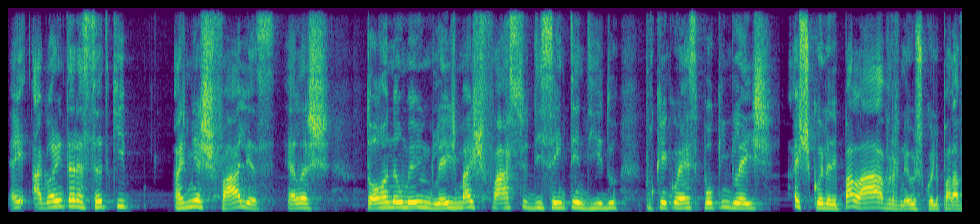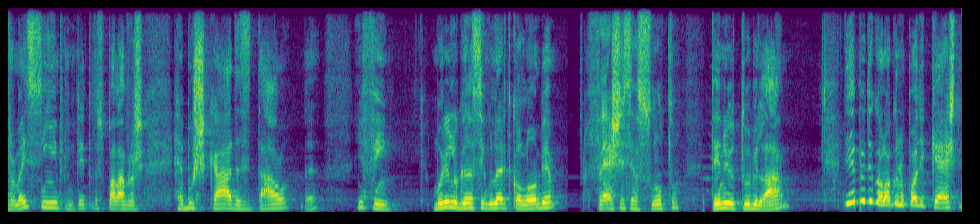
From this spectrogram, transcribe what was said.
é, agora é interessante que as minhas falhas, elas tornam o meu inglês mais fácil de ser entendido por quem conhece pouco inglês. A escolha de palavras, né? Eu escolho palavras mais simples, não tem tantas palavras rebuscadas e tal, né? Enfim, Murilo Gans, Singular de Colômbia, fecha esse assunto, tem no YouTube lá. De repente eu coloco no podcast,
